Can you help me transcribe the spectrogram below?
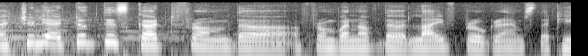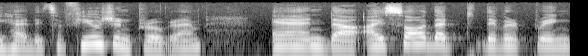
Actually, I took this cut from the from one of the live programs that he had. It's a fusion program, and uh, I saw that they were playing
